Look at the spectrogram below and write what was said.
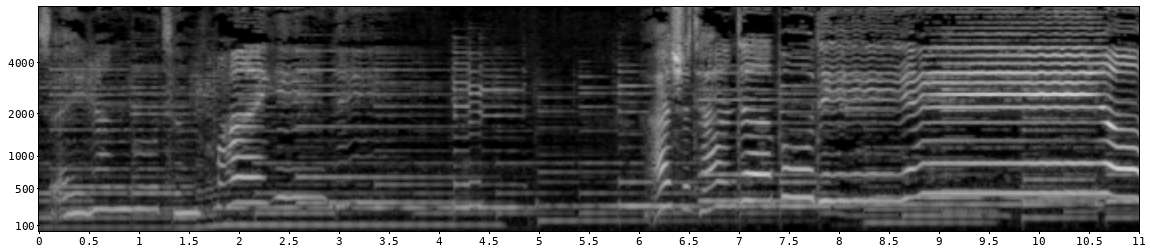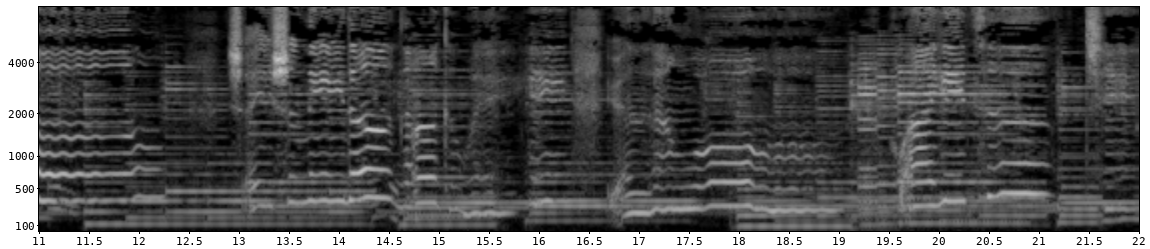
虽然不曾怀疑是忐忑不定。哦谁是你的那个唯一？原谅我怀疑自己。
